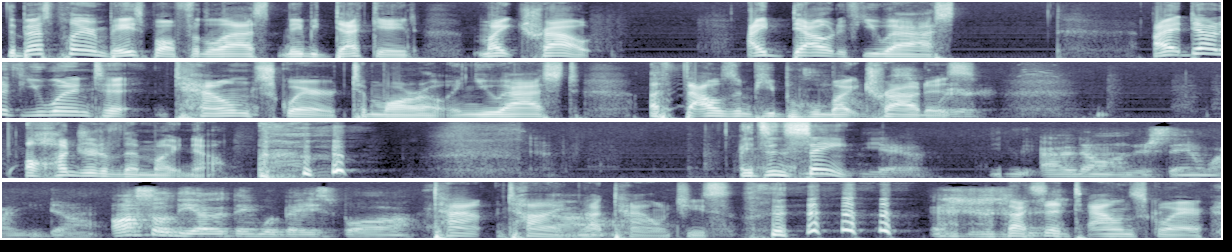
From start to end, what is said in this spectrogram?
the best player in baseball for the last maybe decade, Mike Trout. I doubt if you asked I doubt if you went into town square tomorrow and you asked a thousand people who Mike Trout is, a hundred of them might know. it's insane. Yeah, I don't understand why you don't. Also, the other thing with baseball, Town, time, not um, town. Jeez, I said town square.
